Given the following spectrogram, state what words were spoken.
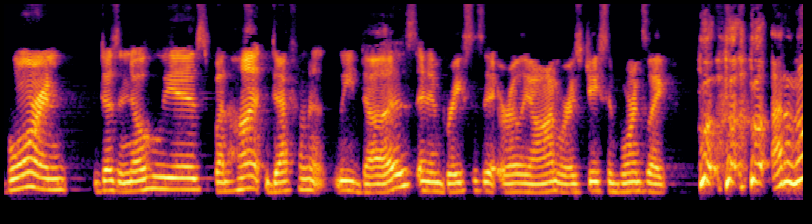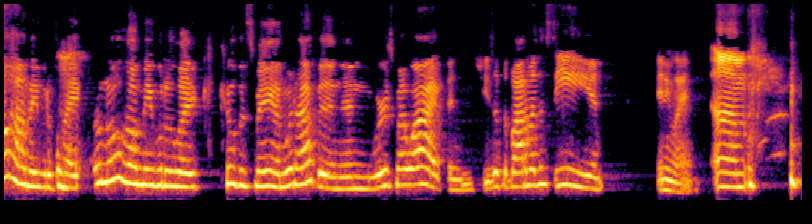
Bourne doesn't know who he is, but Hunt definitely does and embraces it early on. Whereas Jason Bourne's like, I don't know how I'm able to fight. I don't know how I'm able to like kill this man. What happened? And where's my wife? And she's at the bottom of the sea. And anyway, um,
